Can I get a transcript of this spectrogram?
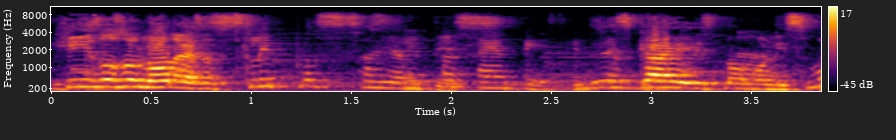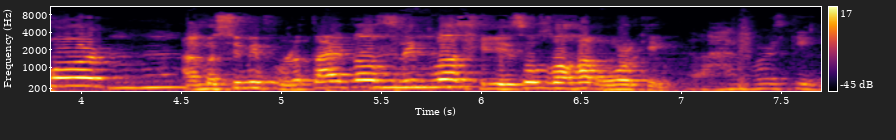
He is also known as a sleepless scientist. Sleepless scientist, This guy is not Uh. only smart, Mhm. I'm assuming from the title, sleepless, he is also hardworking. hardworking.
